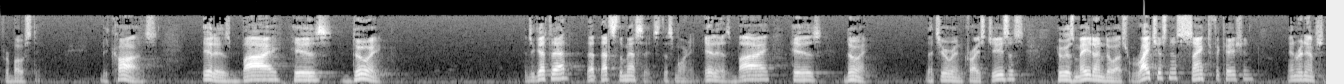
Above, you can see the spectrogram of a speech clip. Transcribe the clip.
for boasting because it is by his doing. Did you get that? that that's the message this morning. It is by his doing that you're in Christ Jesus, who has made unto us righteousness, sanctification, and redemption.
